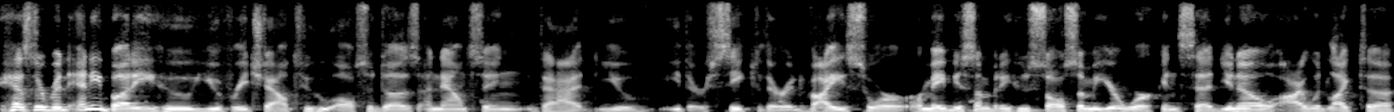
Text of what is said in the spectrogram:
Has there been anybody who you've reached out to who also does announcing that you've either seeked their advice or or maybe somebody who saw some of your work and said, you know, I would like to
